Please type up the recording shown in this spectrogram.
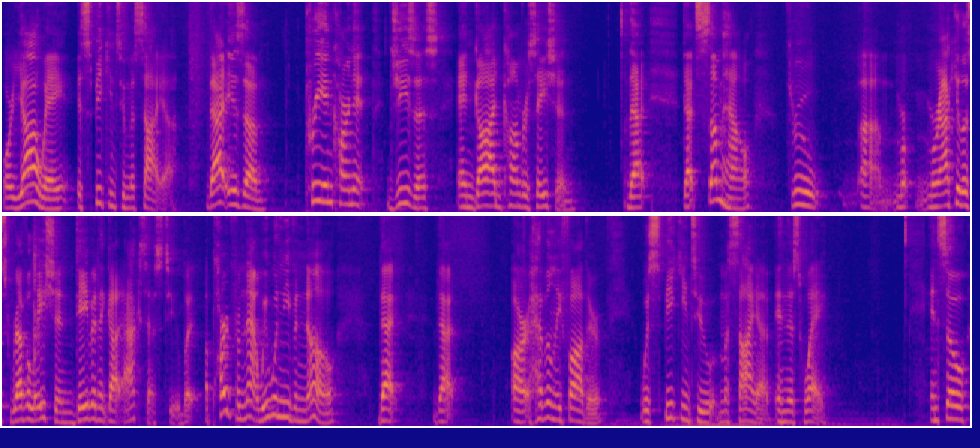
or Yahweh is speaking to Messiah. That is a pre-incarnate Jesus and God conversation that that somehow through um, miraculous revelation David had got access to. But apart from that, we wouldn't even know that, that our Heavenly Father was speaking to Messiah in this way. And so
